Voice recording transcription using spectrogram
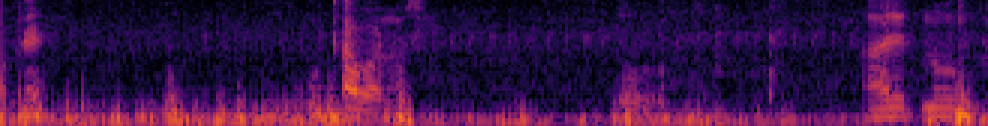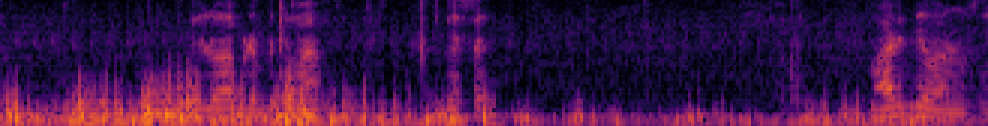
આપણે ઉઠાવવાનો છે. તો આ રીતનું પેલું આપણે બધુંમાં મારી દેવાનું છે.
